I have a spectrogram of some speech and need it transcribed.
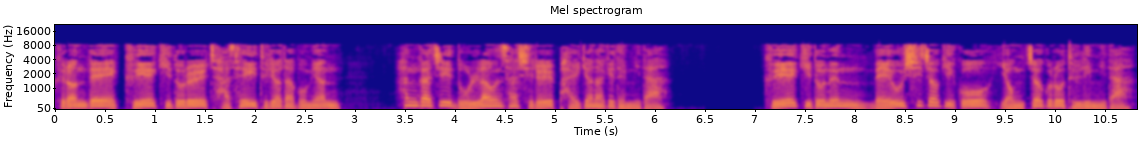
그런데 그의 기도를 자세히 들여다보면 한 가지 놀라운 사실을 발견하게 됩니다. 그의 기도는 매우 시적이고 영적으로 들립니다.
